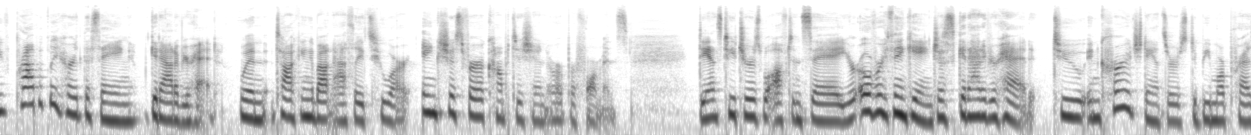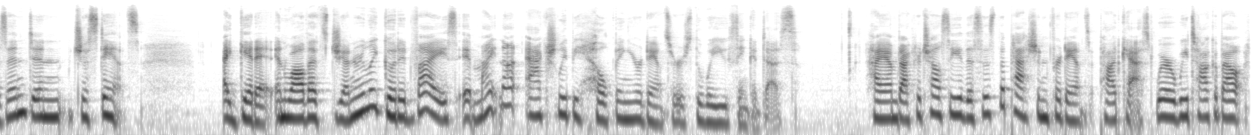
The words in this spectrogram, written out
You've probably heard the saying, get out of your head, when talking about athletes who are anxious for a competition or a performance. Dance teachers will often say, You're overthinking, just get out of your head, to encourage dancers to be more present and just dance. I get it, and while that's generally good advice, it might not actually be helping your dancers the way you think it does. Hi, I'm Dr. Chelsea. This is the Passion for Dance podcast, where we talk about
